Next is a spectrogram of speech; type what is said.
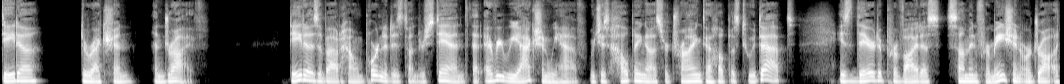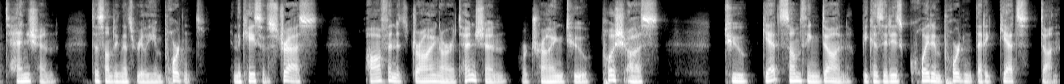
data, direction, and drive. Data is about how important it is to understand that every reaction we have, which is helping us or trying to help us to adapt, is there to provide us some information or draw attention to something that's really important. In the case of stress, often it's drawing our attention or trying to push us to get something done because it is quite important that it gets done.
